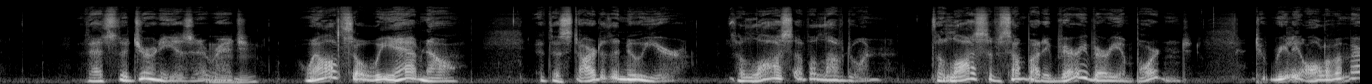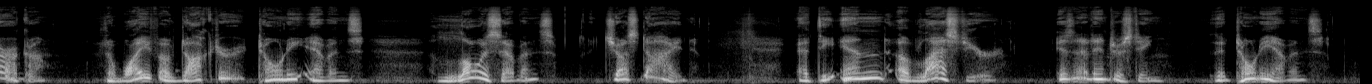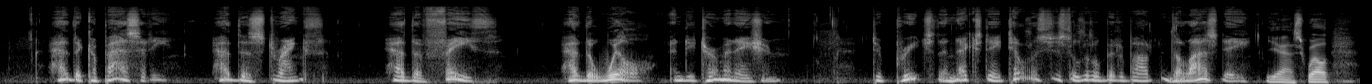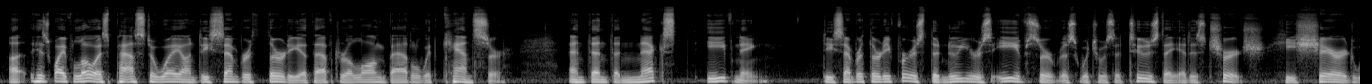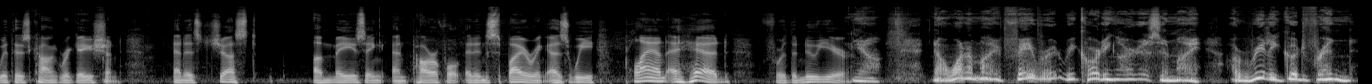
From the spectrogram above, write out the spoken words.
That's the journey, isn't it, Rich? Mm-hmm. Well, so we have now, at the start of the new year, the loss of a loved one, the loss of somebody very, very important to really all of America. The wife of Dr. Tony Evans, Lois Evans, just died at the end of last year, isn't it interesting that Tony Evans had the capacity, had the strength, had the faith, had the will and determination to preach the next day? Tell us just a little bit about the last day. Yes. Well, uh, his wife Lois passed away on December 30th after a long battle with cancer. And then the next evening, December 31st, the New Year's Eve service, which was a Tuesday at his church, he shared with his congregation. And it's just amazing and powerful and inspiring as we plan ahead for the new year. Yeah. Now, one of my favorite recording artists and my a really good friend,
